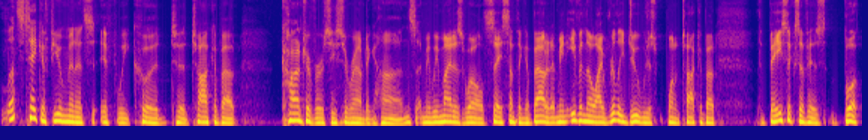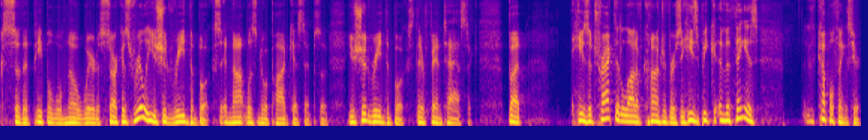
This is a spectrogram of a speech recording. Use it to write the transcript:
Let's take a few minutes, if we could, to talk about controversy surrounding Hans. I mean, we might as well say something about it. I mean, even though I really do just want to talk about the basics of his books so that people will know where to start. Because really, you should read the books and not listen to a podcast episode. You should read the books; they're fantastic. But he's attracted a lot of controversy. He's bec- and the thing is, a couple things here.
